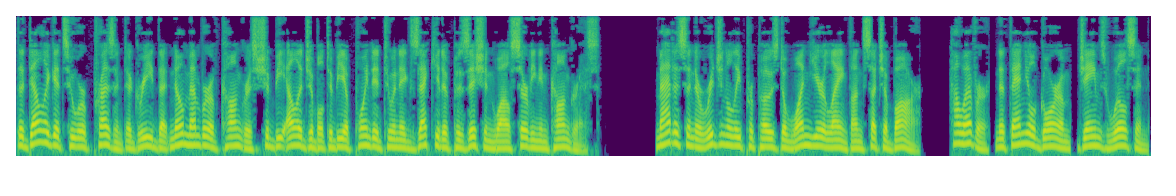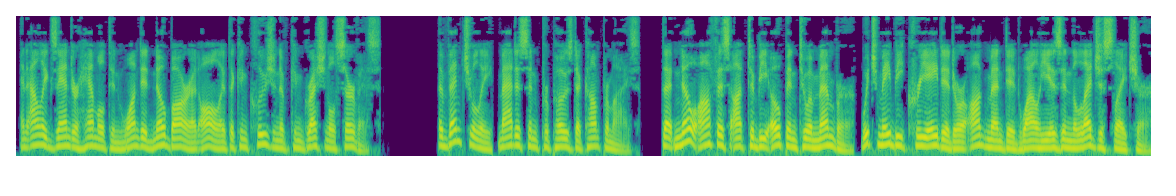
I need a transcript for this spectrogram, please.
The delegates who were present agreed that no member of Congress should be eligible to be appointed to an executive position while serving in Congress. Madison originally proposed a one-year length on such a bar. However, Nathaniel Gorham, James Wilson, and Alexander Hamilton wanted no bar at all at the conclusion of congressional service. Eventually, Madison proposed a compromise, "...that no office ought to be open to a member, which may be created or augmented while he is in the legislature."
